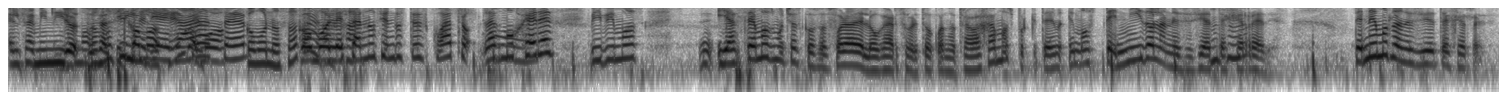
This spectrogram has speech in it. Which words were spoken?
el feminismo, yo- pues así como- llegar como- a ser Como nosotros. Como le están haciendo ustedes cuatro. Las mujeres vivimos y hacemos muchas cosas fuera del hogar, sobre todo cuando trabajamos, porque te- hemos tenido la necesidad de tejer redes. Tenemos la necesidad de tejer redes.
